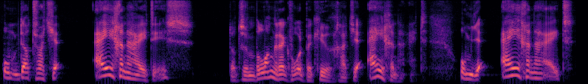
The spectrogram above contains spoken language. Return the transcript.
om dat wat je eigenheid is, dat is een belangrijk woord bij Kierkegaard, je eigenheid. Om je eigenheid,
